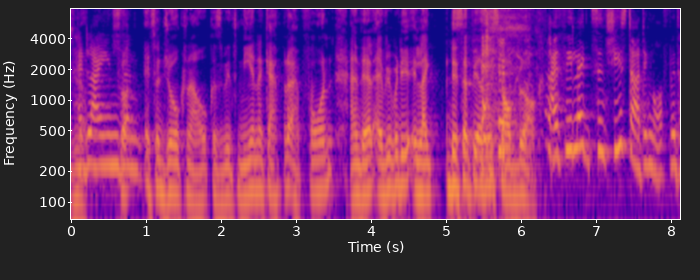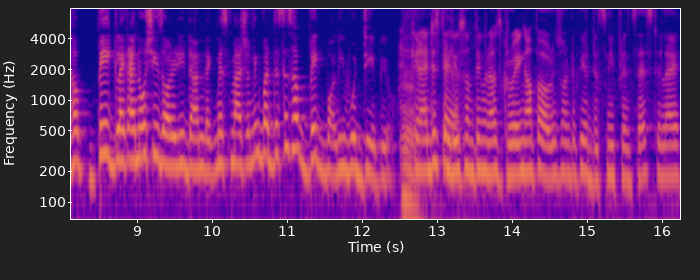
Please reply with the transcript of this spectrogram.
headlines So and. it's a joke now because with me and a camera phone and there everybody like disappears and stop block. I feel like since she's starting off with her big, like I know she's already done like Mismatch and thing, but this is her big Bollywood debut. Can I just tell Yeah. you something? When I was growing up, I always wanted to be a Disney princess till I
